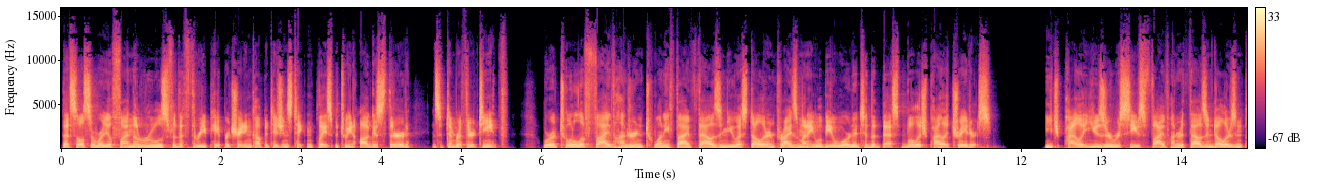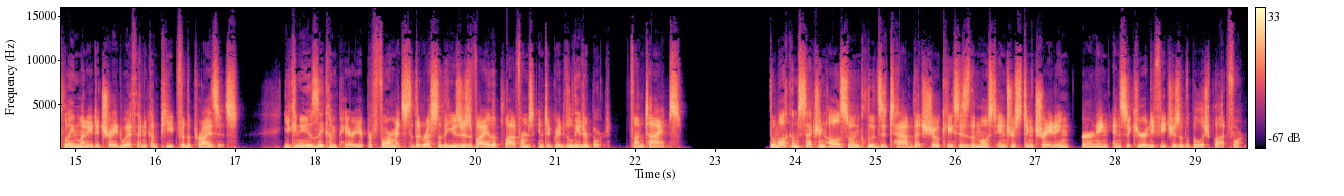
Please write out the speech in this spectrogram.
That's also where you'll find the rules for the three paper trading competitions taking place between August 3rd and September 13th, where a total of 525,000 US dollar in prize money will be awarded to the best bullish pilot traders. Each pilot user receives $500,000 in play money to trade with and compete for the prizes. You can easily compare your performance to the rest of the users via the platform's integrated leaderboard. Fun times. The Welcome section also includes a tab that showcases the most interesting trading, earning, and security features of the Bullish platform.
